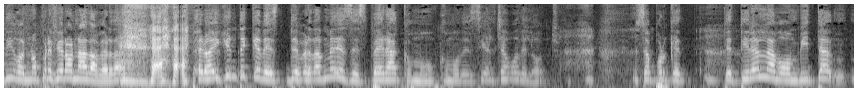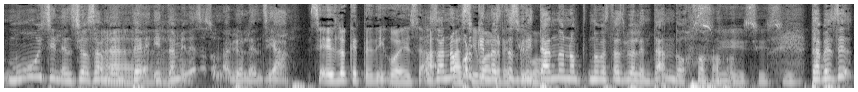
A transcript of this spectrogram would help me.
Digo, no prefiero nada, ¿verdad? Pero hay gente que des- de verdad me desespera, como, como decía el chavo del 8. O sea, porque te tiran la bombita muy silenciosamente y también esa es una violencia. Sí, es lo que te digo, es O sea, no porque no estés gritando, no, no me estás violentando. Sí, sí, sí. A veces,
